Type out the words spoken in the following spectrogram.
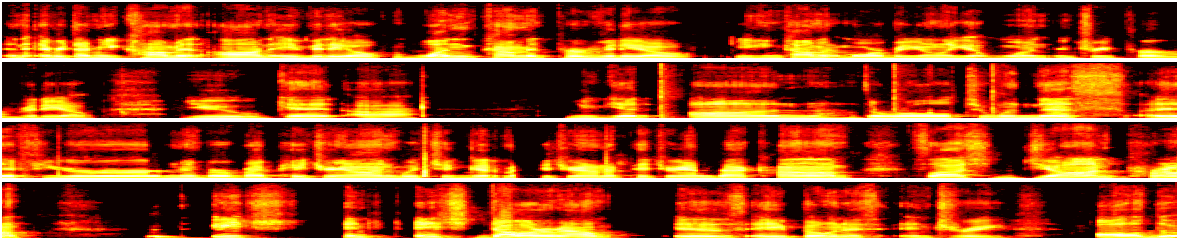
And every time you comment on a video, one comment per video, you can comment more, but you only get one entry per video. You get uh you get on the roll to win this if you're a member of my Patreon, which you can go to my Patreon at patreon.com slash John Crump. Each in- each dollar amount is a bonus entry. All the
